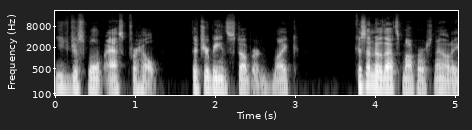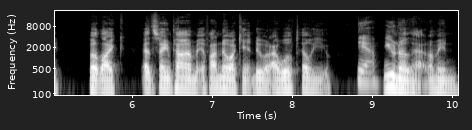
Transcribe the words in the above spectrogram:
you just won't ask for help, that you're being stubborn. Like, because I know that's my personality. But like at the same time, if I know I can't do it, I will tell you. Yeah. You know that. I mean,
